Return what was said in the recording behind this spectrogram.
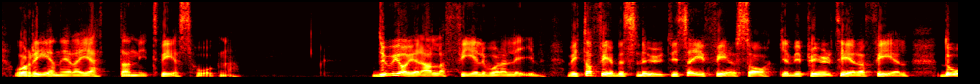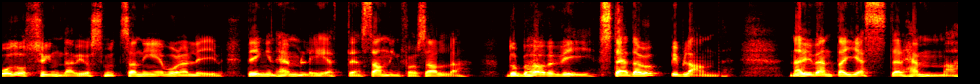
och rena era hjärtan, ni tveshågna. Du och jag gör alla fel i våra liv. Vi tar fel beslut, vi säger fel saker, vi prioriterar fel. Då och då syndar vi och smutsar ner våra liv. Det är ingen hemlighet, det är en sanning för oss alla. Då behöver vi städa upp ibland. När vi väntar gäster hemma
